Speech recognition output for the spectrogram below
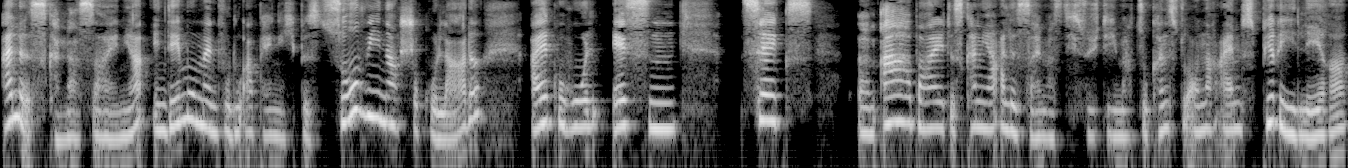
alles kann das sein, ja. In dem Moment, wo du abhängig bist, so wie nach Schokolade, Alkohol, Essen, Sex, ähm, Arbeit, es kann ja alles sein, was dich süchtig macht. So kannst du auch nach einem Spiri-Lehrer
